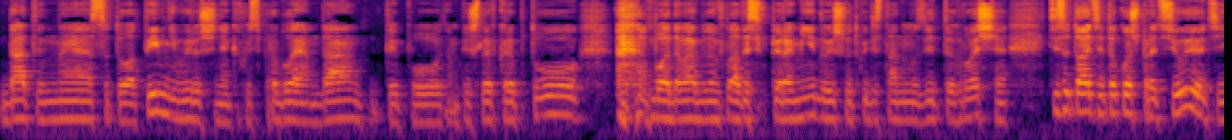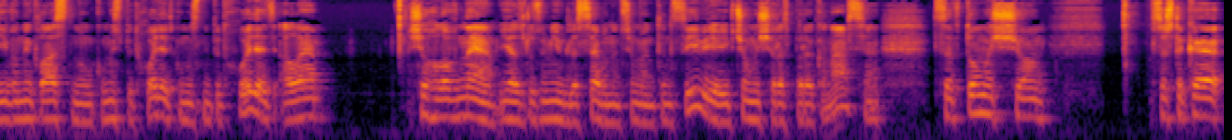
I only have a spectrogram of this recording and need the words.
дати не ситуативні вирішення якихось проблем, да? типу там пішли в крипту, або давай будемо вкладатися в піраміду і швидко дістанемо звідти гроші. Ці ситуації також працюють, і вони класно комусь підходять, комусь не підходять. Але що головне, я зрозумів для себе на цьому інтенсиві, і в чому ще раз переконався, це в тому, що все ж таки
